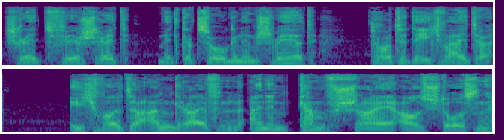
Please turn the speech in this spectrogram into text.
Schritt für Schritt, mit gezogenem Schwert, trottete ich weiter. Ich wollte angreifen, einen Kampfschrei ausstoßen,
